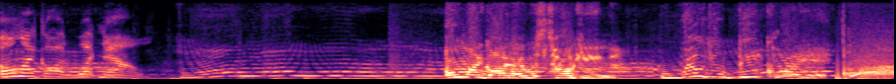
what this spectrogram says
oh my God, what now? Oh my god, I was talking. Will you be quiet?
